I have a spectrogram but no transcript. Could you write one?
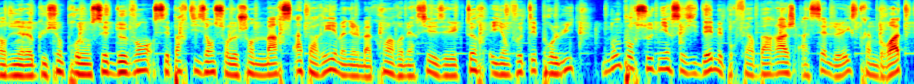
Lors d'une allocution prononcée devant ses partisans sur le champ de Mars à Paris, Emmanuel Macron a remercié les électeurs ayant voté pour lui, non pour soutenir ses idées, mais pour faire barrage à celles de l'extrême droite,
